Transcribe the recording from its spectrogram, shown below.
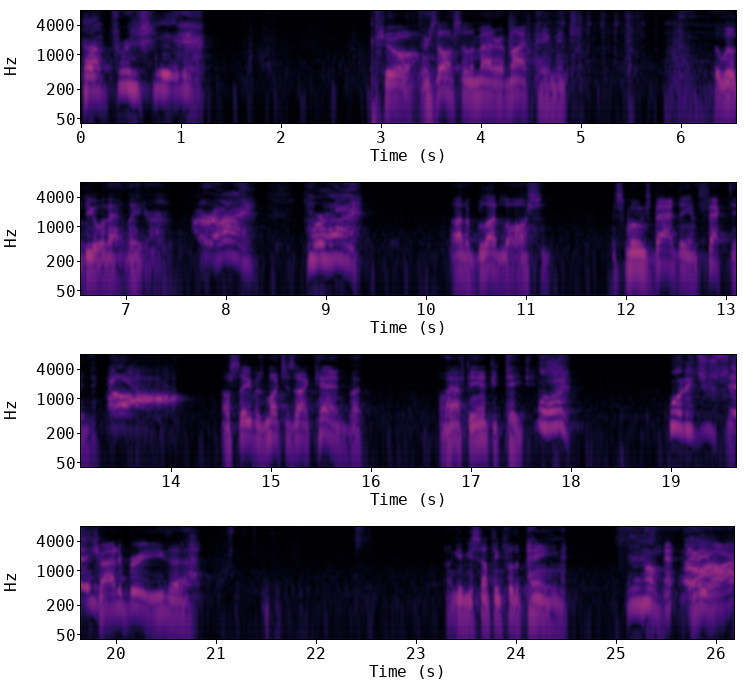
I appreciate it. Sure. There's also the matter of my payment. But we'll deal with that later. All right. All right. A lot of blood loss, and this wound's badly infected. I'll save as much as I can, but I'll have to amputate. What? What did you say? Try to breathe. Uh, I'll give you something for the pain. No. Eh, There you are.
